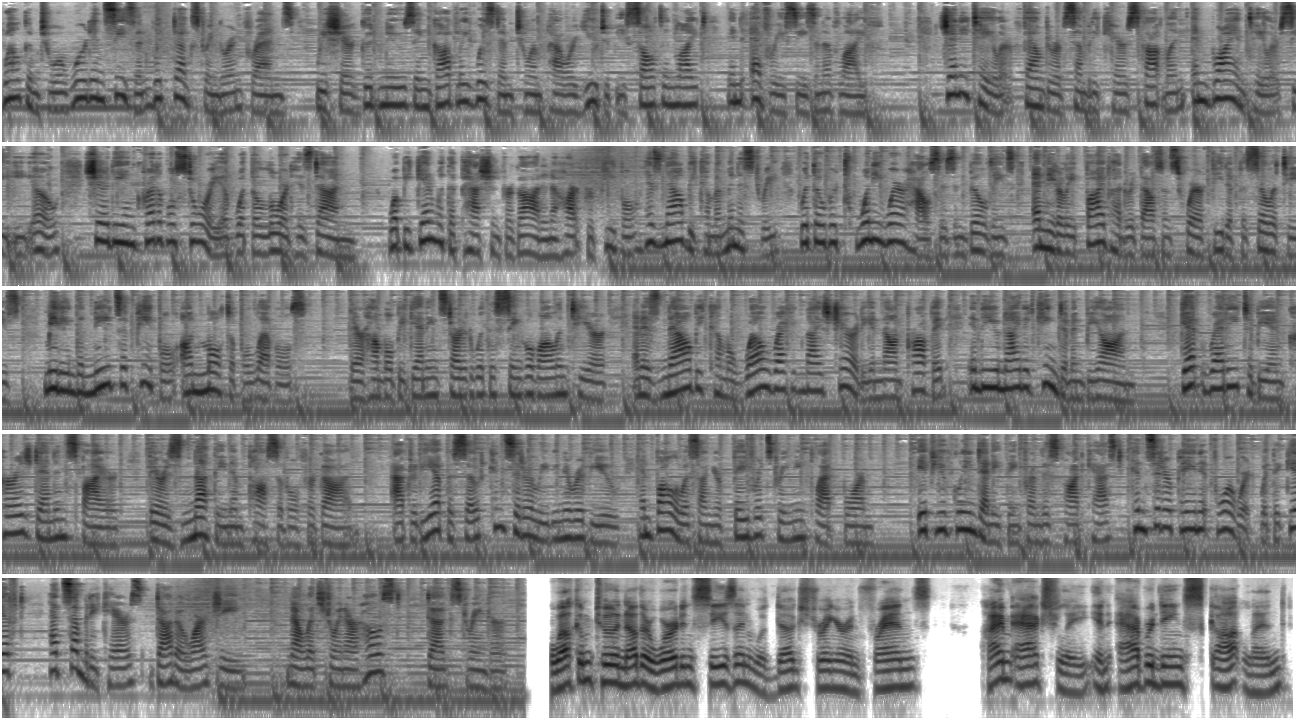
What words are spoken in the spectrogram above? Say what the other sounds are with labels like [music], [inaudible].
Welcome to A Word in Season with Doug Stringer and friends. We share good news and godly wisdom to empower you to be salt and light in every season of life. Jenny Taylor, founder of Somebody Cares Scotland, and Brian Taylor, CEO, share the incredible story of what the Lord has done. What began with a passion for God and a heart for people has now become a ministry with over 20 warehouses and buildings and nearly 500,000 square feet of facilities, meeting the needs of people on multiple levels. Their humble beginning started with a single volunteer and has now become a well recognized charity and nonprofit in the United Kingdom and beyond. Get ready to be encouraged and inspired. There is nothing impossible for God. After the episode, consider leaving a review and follow us on your favorite streaming platform. If you've gleaned anything from this podcast, consider paying it forward with a gift at somebodycares.org. Now let's join our host, Doug Stringer. Welcome to another Word in Season with Doug Stringer and friends. I'm actually in Aberdeen, Scotland,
